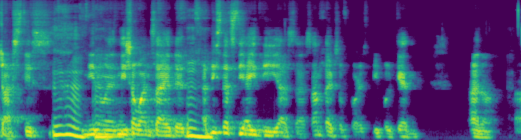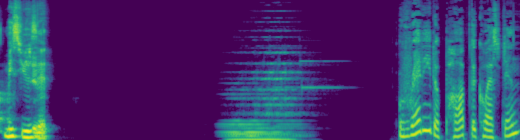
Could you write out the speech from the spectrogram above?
justice. Mhm, Hindi naman hindi siya one-sided. Mhm. At least that's the idea. Sa. Sometimes of course people can ano uh, Misuse shift it. Ready to pop the question?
